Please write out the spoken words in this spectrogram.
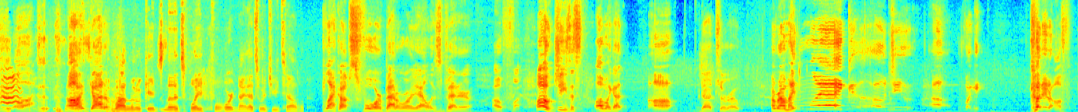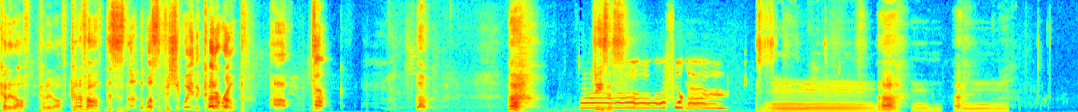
oh, oh, I got him. Come on, little kid. Let's play Fortnite. That's what you tell them. Black Ops 4 Battle Royale is better. Oh fuck! Oh Jesus! Oh my God! Oh, that's a rope around my leg. Oh Jesus! Oh, fucking cut it off! Cut it off! Cut it off! Cut it off! This is not the most efficient way to cut a rope. Oh fuck! Jesus! Ah, Fortnite. Oh. Ah, Oh. Ah. Oh.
